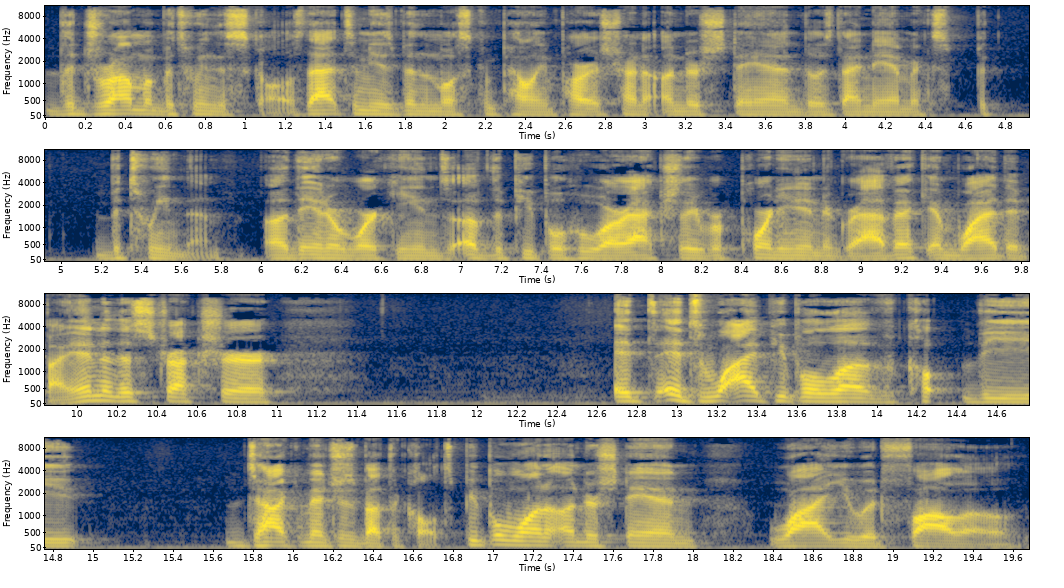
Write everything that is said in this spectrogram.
the drama between the Skrulls. That to me has been the most compelling part is trying to understand those dynamics between them, uh, the inner workings of the people who are actually reporting into Gravik and why they buy into this structure. It's it's why people love the documentaries about the cults. People want to understand why you would follow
